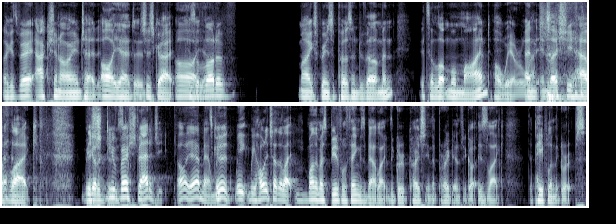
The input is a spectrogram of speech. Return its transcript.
Like it's very action orientated, Oh yeah, dude. which is great. Oh, Because a lot of my experience of personal development, it's a lot more mind, oh, we're all and action. unless you have like, we got to do you're very strategy. Oh yeah, man. It's we, good. We, we hold each other like one of the most beautiful things about like the group coaching, the programs we got is like the people in the groups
